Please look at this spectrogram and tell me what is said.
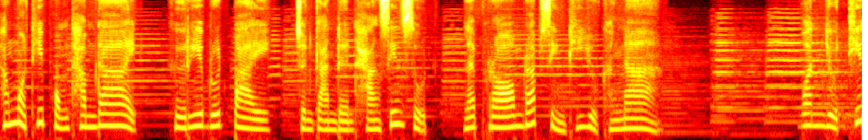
ทั้งหมดที่ผมทำได้ คือรีบรุดไปจนการเดินทางสิ้นสุด และพร้อมรับสิ่งที่อยู่ข้างหน้า วันหยุดที่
